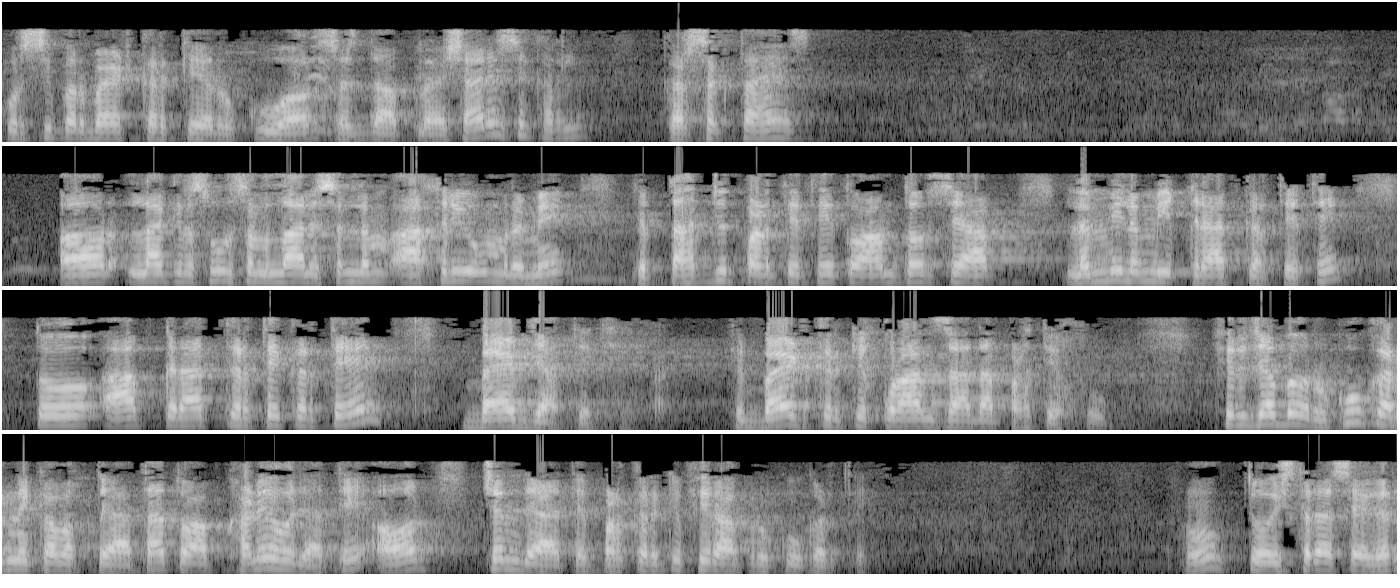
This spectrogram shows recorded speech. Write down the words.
کرسی پر بیٹھ کر کے رکو اور سجدہ اپنا اشارے سے کر لے، کر سکتا ہے۔ اور اللہ کے رسول صلی اللہ علیہ وسلم آخری عمر میں جب تحجد پڑھتے تھے تو عام طور سے آپ لمبی لمبی قرات کرتے تھے تو آپ قرات کرتے کرتے بیٹھ جاتے تھے۔ پھر بیٹھ کر کے قرآن زیادہ پڑھتے خوب۔ پھر جب رکو کرنے کا وقت آتا تو آپ کھڑے ہو جاتے اور چند آیتیں پڑھ کر کے پھر آپ رکو کرتے۔ تو اس طرح سے اگر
